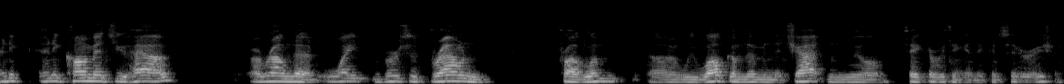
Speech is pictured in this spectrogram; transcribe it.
any any comments you have around that white versus brown problem, uh, we welcome them in the chat, and we'll take everything into consideration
